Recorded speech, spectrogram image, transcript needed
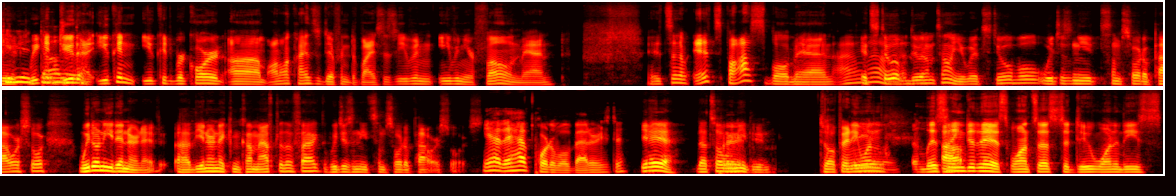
Dude, a we can do that. You can you could record um on all kinds of different devices, even even your phone, man. It's a it's possible, man. I don't It's know. doable, dude. I'm telling you, it's doable. We just need some sort of power source. We don't need internet. Uh, the internet can come after the fact. We just need some sort of power source. Yeah, they have portable batteries, dude. Yeah, yeah. That's all we need, dude. So if anyone listening to this wants us to do one of these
